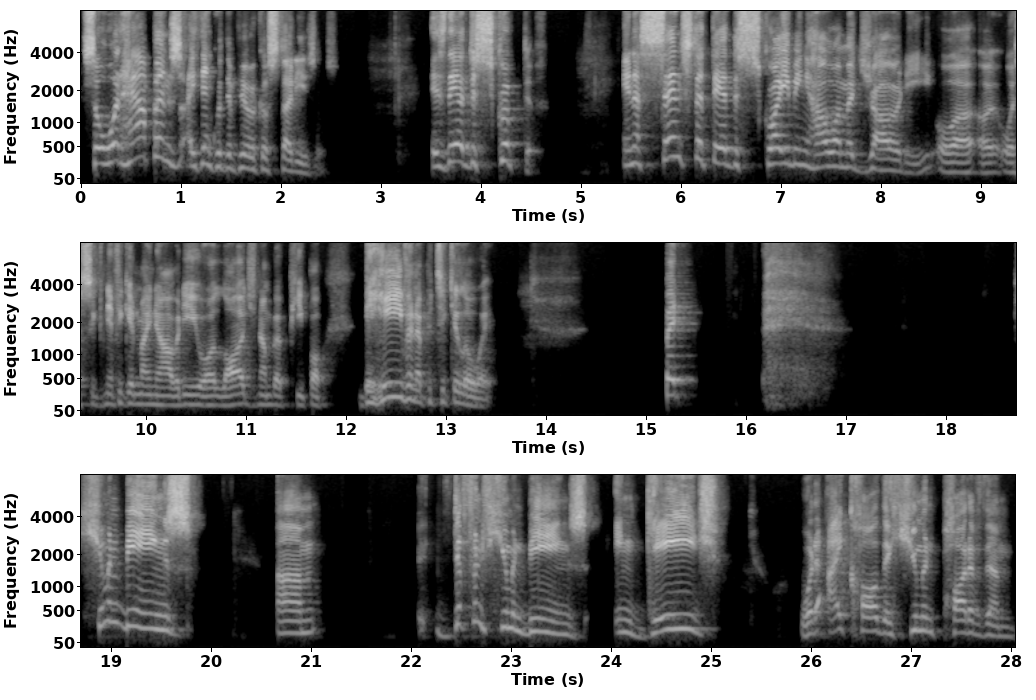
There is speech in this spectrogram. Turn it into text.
So what happens, I think, with empirical studies is, is they are descriptive in a sense that they're describing how a majority or, or, or, a significant minority or a large number of people behave in a particular way. But human beings, um, different human beings engage what I call the human part of them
